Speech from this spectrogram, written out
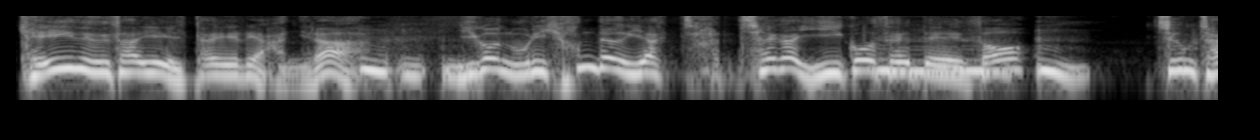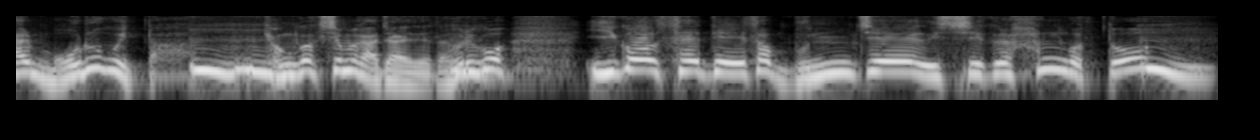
개인 의사의 일탈이 아니라 음, 음, 음. 이건 우리 현대 의학 자체가 이것에 음, 대해서 음. 지금 잘 모르고 있다. 경각심을 가져야 된다. 그리고 이것에 대해서 문제 의식을 한 것도 음.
